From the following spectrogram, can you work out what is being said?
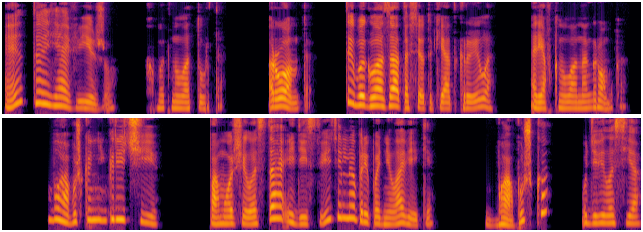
Это я вижу, хмыкнула Турта. Ронта, ты бы глаза-то все-таки открыла, рявкнула она громко. Бабушка, не кричи, Поморщилась та и действительно приподняла веки. «Бабушка?» — удивилась я.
